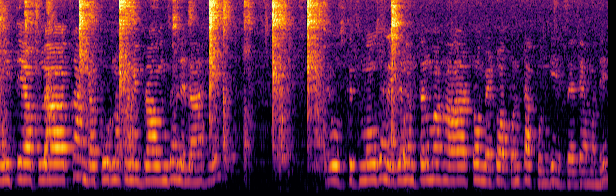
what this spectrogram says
आणि इथे आपला कांदा पूर्णपणे ब्राऊन झालेला आहे. व्यवस्थित मऊ झाल्याच्यानंतर मग हा टोमॅटो आपण टाकून घ्यायचा आहे त्यामध्ये.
